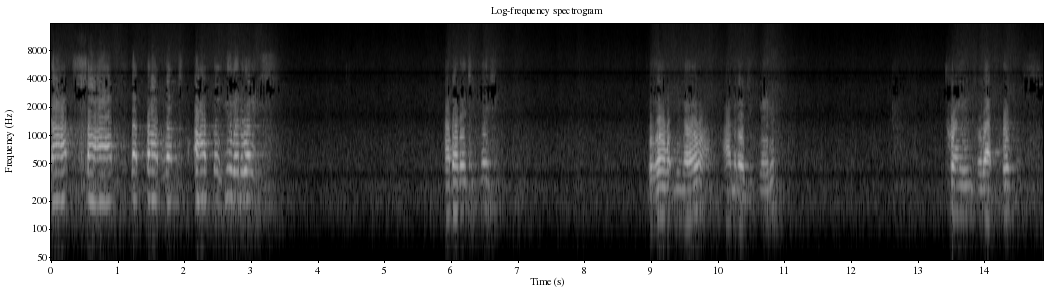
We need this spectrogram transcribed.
not solved the problems of the human race. How about education? As all of you know, I'm an educator, trained for that purpose.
